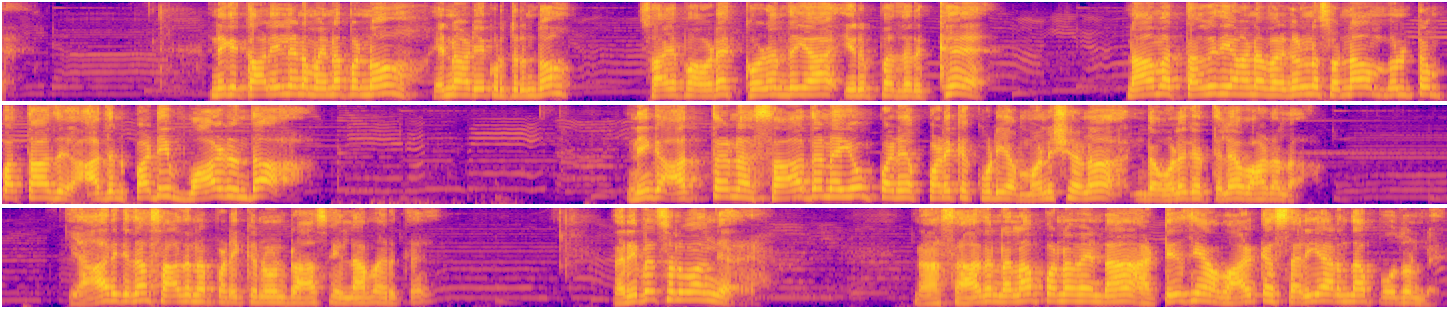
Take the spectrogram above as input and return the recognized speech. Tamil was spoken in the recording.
இன்னைக்கு காலையில் நம்ம என்ன பண்ணோம்? என்ன ஆடியோ கொடுத்துருந்தோம்? சாயப்பாவோட குழந்தையாக இருப்பதற்கு நாம் தகுதியானவர்கள்னு சொன்னால் மட்டும் பத்தாது. அதன்படி வாழ்ந்தா. நீங்கள் அத்தனை சாதனையும் படை படைக்கக்கூடிய மனுஷனா இந்த உலகத்தில் வாழலாம். யாருக்கு தான் சாதனை படைக்கணுன்ற ஆசை இல்லாமல் இருக்கு? நிறைய பேர் சொல்லுவாங்க நான் சாதனைலாம் பண்ண வேண்டாம். அட்லீஸ்ட் என் வாழ்க்கை சரியாக இருந்தால் போதும்னு.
